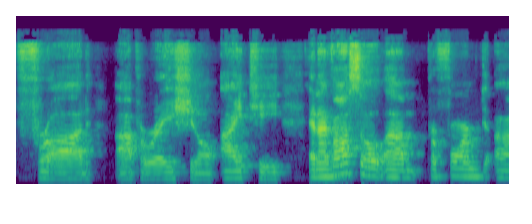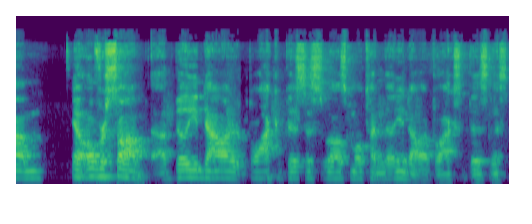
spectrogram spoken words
fraud, operational, IT. And I've also um, performed um, you know, oversaw a billion dollar block of business as well as multi-million dollar blocks of business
